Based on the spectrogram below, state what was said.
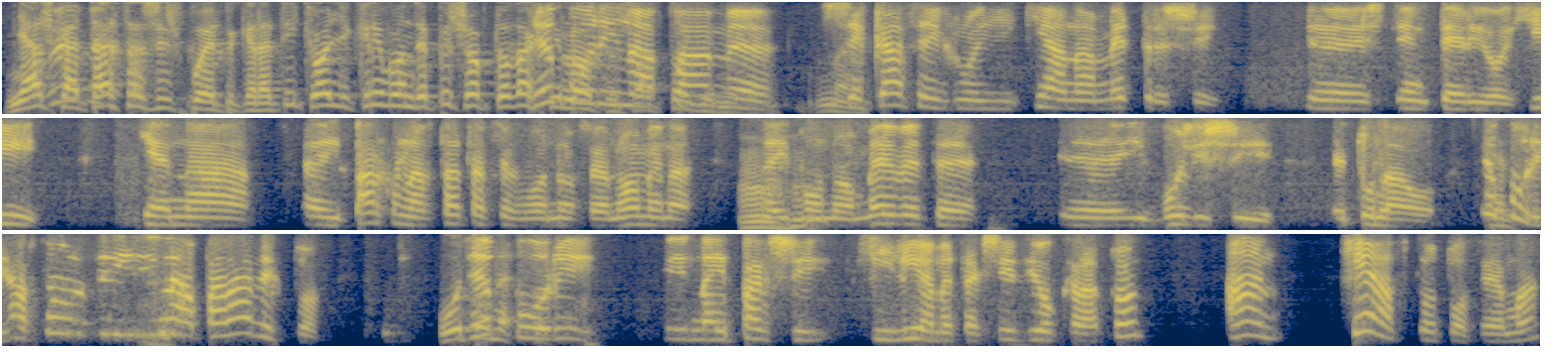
μιας βέβαια. κατάστασης που επικρατεί και όλοι κρύβονται πίσω από το Δεν δάχτυλό μπορεί τους. να Αυτό πάμε γίνεται. Ναι. σε κάθε εκλογική αναμέτρηση ε, στην περιοχή και να ε, υπάρχουν αυτά τα φαινο- φαινόμενα Μμμ. να υπονομεύεται ε, η βούληση ε, του λαού. Δεν Και- μπορεί. Αυτό είναι απαράδεκτο. Ούτε Δεν να- μπορεί να υπάρξει φιλία μεταξύ δύο κρατών αν και αυτό το θέμα,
